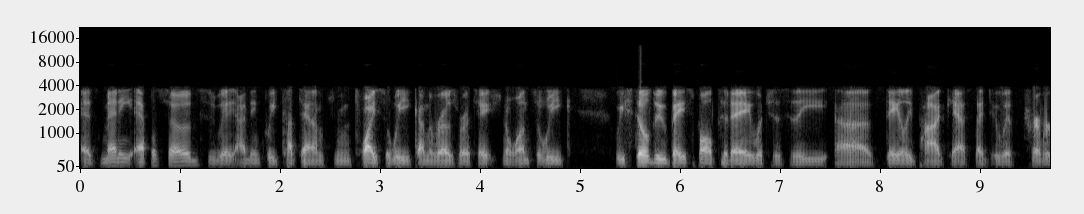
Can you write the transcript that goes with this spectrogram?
as many episodes. We, I think we cut down from twice a week on the Rose rotation to once a week. We still do baseball today, which is the uh, daily podcast I do with Trevor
